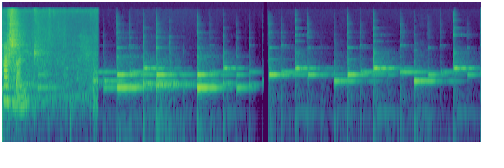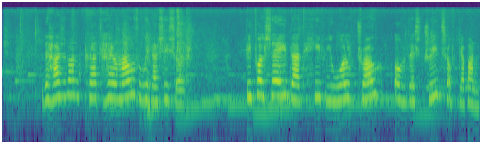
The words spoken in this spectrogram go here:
husband. The husband cut her mouth with a scissors. People say that if you walk through of the streets of Japan,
